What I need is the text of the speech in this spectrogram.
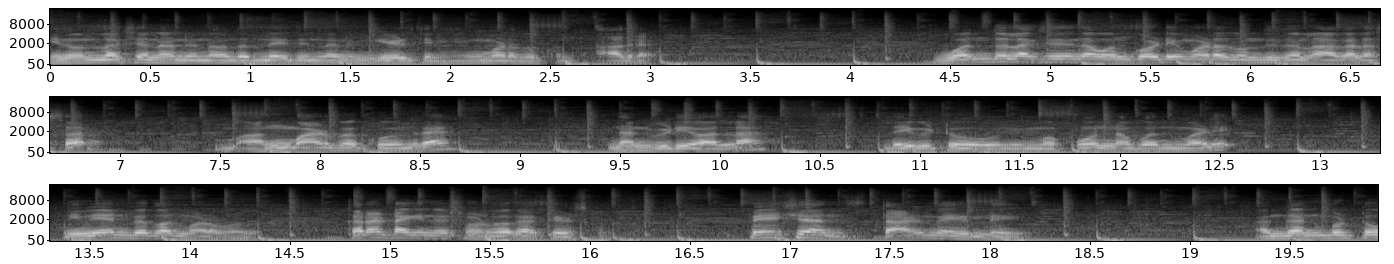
ಇನ್ನೊಂದು ಲಕ್ಷ ನಾನು ಇನ್ನೊಂದು ಹದಿನೈದು ದಿನ ನಿಮ್ಗೆ ಹೇಳ್ತೀನಿ, ಹೆಂಗೆ ಮಾಡಬೇಕು ಅಂತ. ಆದರೆ, ಒಂದು ಲಕ್ಷದಿಂದ ಒಂದು ಕೋಟಿ ಮಾಡೋದು ಒಂದು ದಿನ ಆಗಲ್ಲ ಸರ್. ಹಂಗೆ ಮಾಡಬೇಕು ಅಂದರೆ ನನ್ನ ವಿಡಿಯೋ ಅಲ್ಲ. ದಯವಿಟ್ಟು ನಿಮ್ಮ ಫೋನ್ನ ಬಂದ್ ಮಾಡಿ. ನೀವೇನು ಬೇಕೋ ಅದು ಮಾಡ್ಬೋದು. ಕರೆಕ್ಟಾಗಿ ಇನ್ವೆಸ್ಟ್ ಮಾಡ್ಬೇಕಾಗಿ ಕೇಳಿಸ್ಕೊಂಡು. ಪೇಷನ್ಸ್ ತಾಳ್ಮೆ ಇರಲಿ. ಹಂಗನ್ಬಿಟ್ಟು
